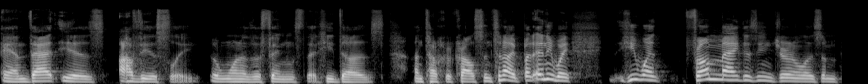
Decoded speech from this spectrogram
And that is obviously one of the things that he does on Tucker Carlson tonight. But anyway, he went from magazine journalism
